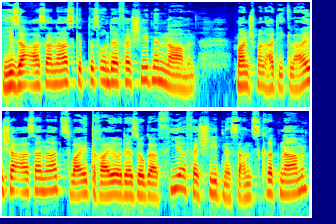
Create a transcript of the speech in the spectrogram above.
Diese Asanas gibt es unter verschiedenen Namen. Manchmal hat die gleiche Asana zwei, drei oder sogar vier verschiedene Sanskrit-Namen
